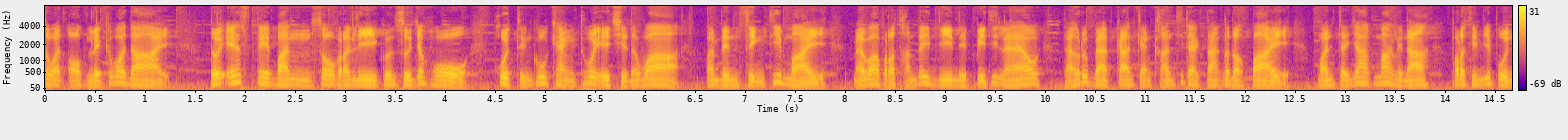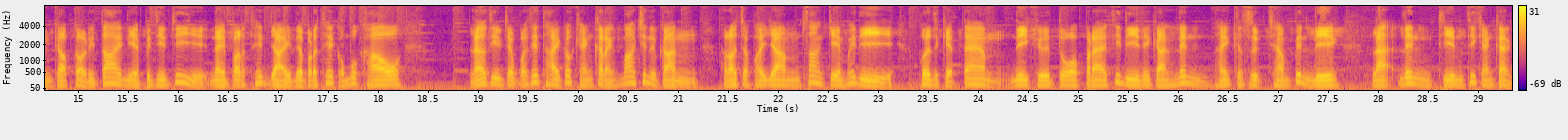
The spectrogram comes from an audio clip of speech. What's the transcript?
ตะวันออกเลยก็ว่าได้ โดยเอสเตบันโซวาลีกุนซือยะโฮ พูดถึงคู่แข่งถ้วยเอเชียนะว่า มันเป็นสิ่งที่ใหม่ แม้ว่าเราทำได้ดีในปีที่แล้ว แต่รูปแบบการแข่งขันที่แตกต่างกันออกไป มันจะยากมากเลยนะ เพราะทีมญี่ปุ่นกับเกาหลีใต้เนี่ยเป็นทีมที่ในประเทศใหญ่ในประเทศของพวกเขาแล้วทีมจากประเทศไทยก็แข็งแกร่งมากเช่นเดียวกัน เราจะพยายามสร้างเกมให้ดี เพื่อจะเก็บแต้ม นี่คือตัวแปรที่ดีในการเล่นในกระสึกแชมเปี้ยนลีกและเล่นทีมที่แข็งแกร่ง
